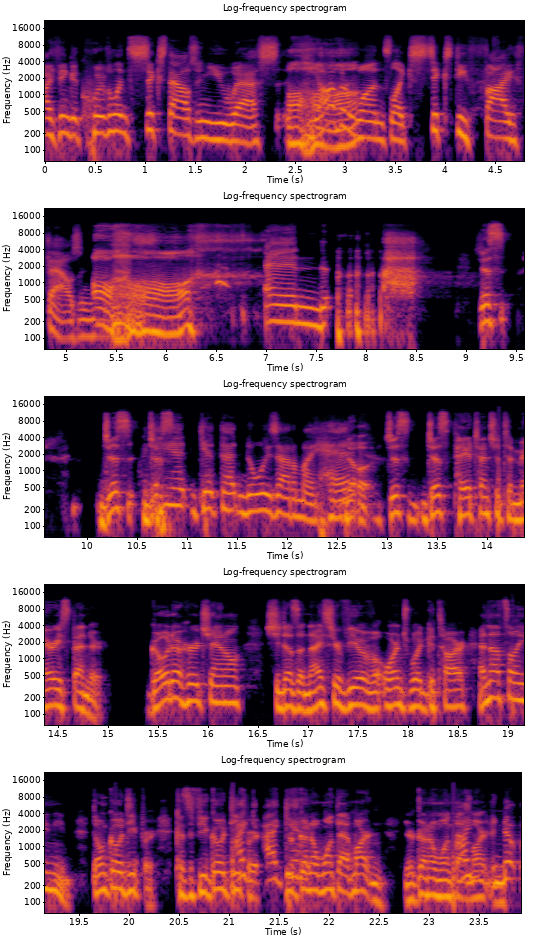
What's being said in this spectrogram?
I think, equivalent 6,000 US. Uh-huh. The other one's like 65,000. Oh, And just, just, I just can't get that noise out of my head. no, just, just pay attention to Mary Spender. Go to her channel. She does a nice review of an Orangewood guitar, and that's all you need. Don't go deeper, because if you go deeper, I get you're gonna want that Martin. You're gonna want that I, Martin. No,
